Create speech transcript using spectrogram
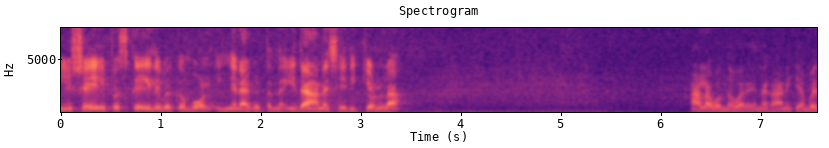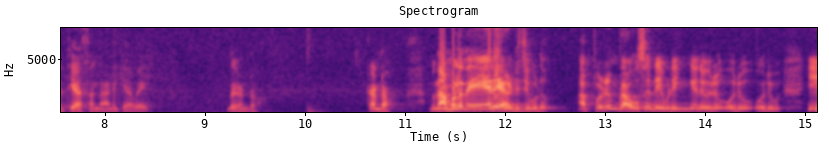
ഈ ഷേപ്പ് സ്കെയിൽ വെക്കുമ്പോൾ ഇങ്ങനെയാണ് കിട്ടുന്നത് ഇതാണ് ശരിക്കുള്ള അളവെന്ന് പറയുന്നത് കാണിക്കാം. വ്യത്യാസം കാണിക്കാവേ. ഇത് കണ്ടോ? കണ്ടോ? നമ്മൾ നേരെ അടിച്ചു വിടും. അപ്പോഴും ബ്ലൗസിന്റെ ഇവിടെ ഇങ്ങനെ ഒരു ഒരു ഒരു ഈ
